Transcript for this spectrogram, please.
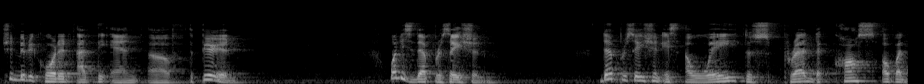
should be recorded at the end of the period. What is depreciation? Depreciation is a way to spread the cost of an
